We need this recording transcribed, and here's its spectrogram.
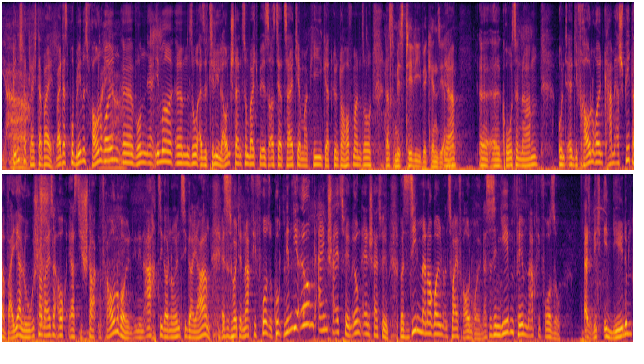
Ja. bin ich doch gleich dabei. Weil das Problem ist, Frauenrollen äh, wurden ja immer ähm, so, also Tilly Launstein zum Beispiel ist aus der Zeit hier Marquis, Gerd Günther Hoffmann so, das Miss Tilly, wir kennen sie alle. ja, äh, äh, große Namen. Und äh, die Frauenrollen kamen erst später, weil ja logischerweise auch erst die starken Frauenrollen in den 80er, 90er Jahren. Es ist heute nach wie vor so. Guck, nimm dir irgendeinen Scheißfilm, irgendeinen Scheißfilm. Du hast sieben Männerrollen und zwei Frauenrollen. Das ist in jedem Film nach wie vor so. Also nicht in jedem,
